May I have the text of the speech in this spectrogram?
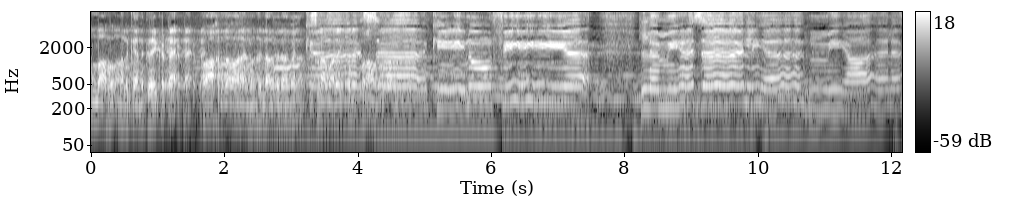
അള്ളാഹു നൽകി അനുഗ്രഹിക്കട്ടെ വാഹൃദവാൻ അലഹദില്ലാമിൻ അസ്സാം വലൈക്കും വാഹമത്തുള്ള الساكن فيا لم يزال يهمي على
